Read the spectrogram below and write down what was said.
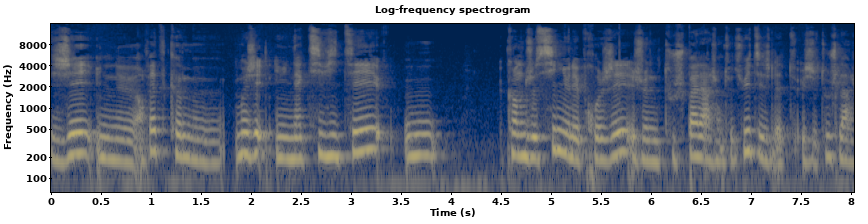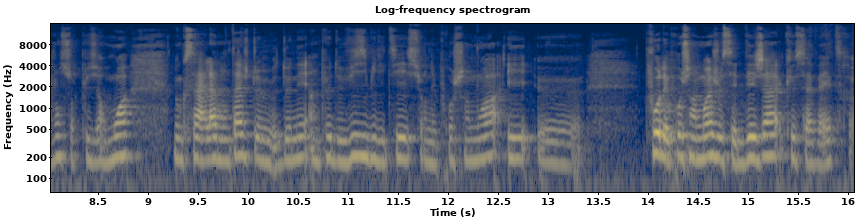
j'ai une, en fait, comme euh, moi j'ai une activité où quand je signe les projets, je ne touche pas l'argent tout de suite et je, touche l'argent sur plusieurs mois. Donc ça a l'avantage de me donner un peu de visibilité sur les prochains mois et euh, pour les prochains mois, je sais déjà que ça va être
